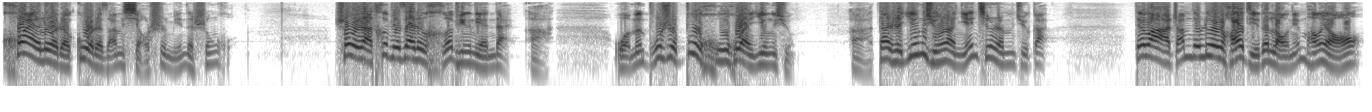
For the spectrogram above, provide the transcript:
快乐着过着咱们小市民的生活，是不是啊？特别在这个和平年代啊，我们不是不呼唤英雄，啊，但是英雄让年轻人们去干，对吧？咱们都六十好几的老年朋友，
